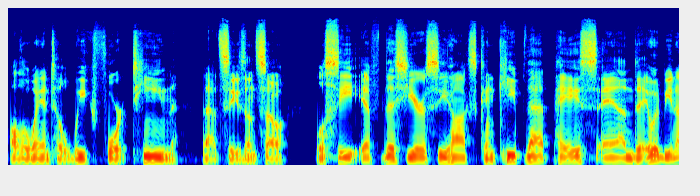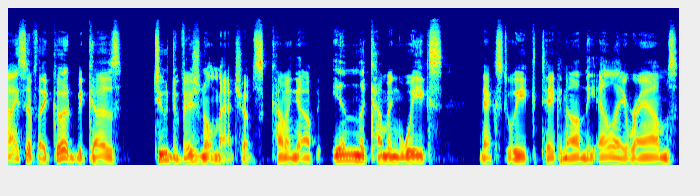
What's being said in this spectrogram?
all the way until week 14 that season. So we'll see if this year's Seahawks can keep that pace. And it would be nice if they could because two divisional matchups coming up in the coming weeks next week, taking on the LA Rams,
